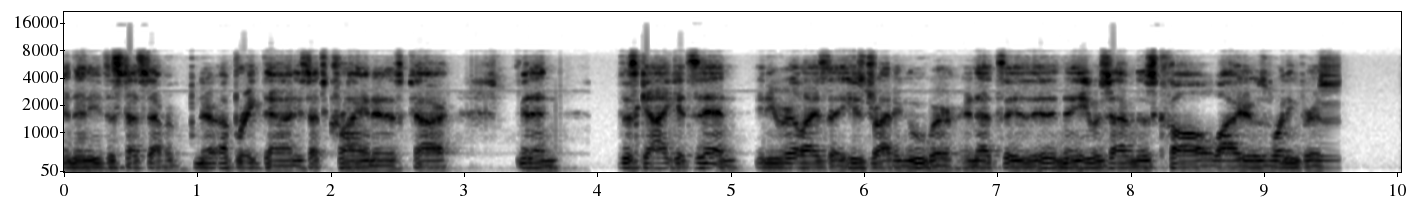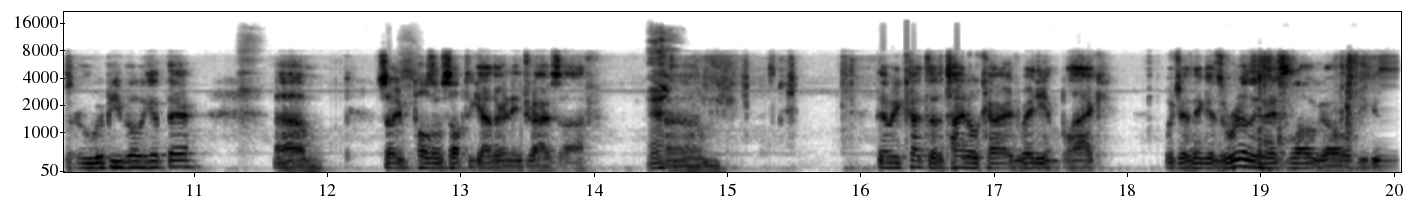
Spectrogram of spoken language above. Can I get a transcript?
and then he just starts to have a, a breakdown. He starts crying in his car, and then this guy gets in, and he realizes that he's driving Uber, and that's and he was having this call while he was waiting for his Uber people to get there. Um, so he pulls himself together and he drives off. Yeah. Um, then we cut to the title card, Radiant Black, which I think is a really nice logo. If you can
